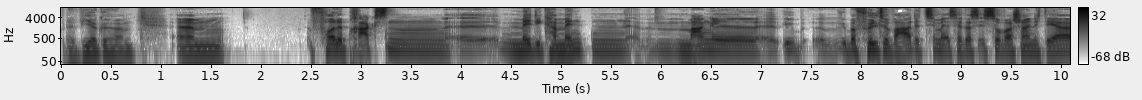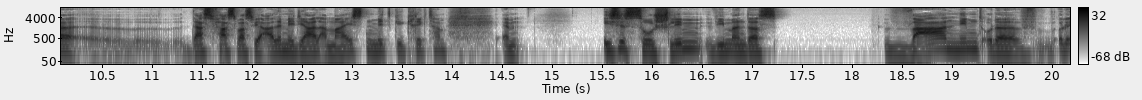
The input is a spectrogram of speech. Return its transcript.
oder wir gehören, ähm, volle Praxen, äh, Medikamenten, Mangel, äh, überfüllte Wartezimmer ist ja, das ist so wahrscheinlich der, äh, das Fass, was wir alle medial am meisten mitgekriegt haben. Ähm, ist es so schlimm, wie man das wahrnimmt oder, oder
